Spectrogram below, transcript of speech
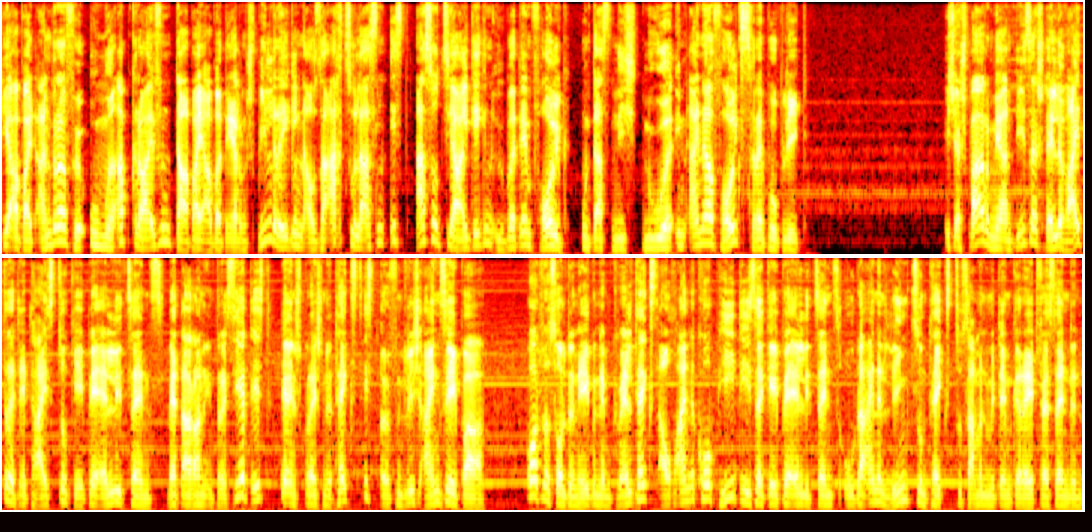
Die Arbeit anderer für Umme abgreifen, dabei aber deren Spielregeln außer Acht zu lassen, ist asozial gegenüber dem Volk, und das nicht nur in einer Volksrepublik. Ich erspare mir an dieser Stelle weitere Details zur GPL-Lizenz, wer daran interessiert ist, der entsprechende Text ist öffentlich einsehbar. Otto sollte neben dem Quelltext auch eine Kopie dieser GPL-Lizenz oder einen Link zum Text zusammen mit dem Gerät versenden,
